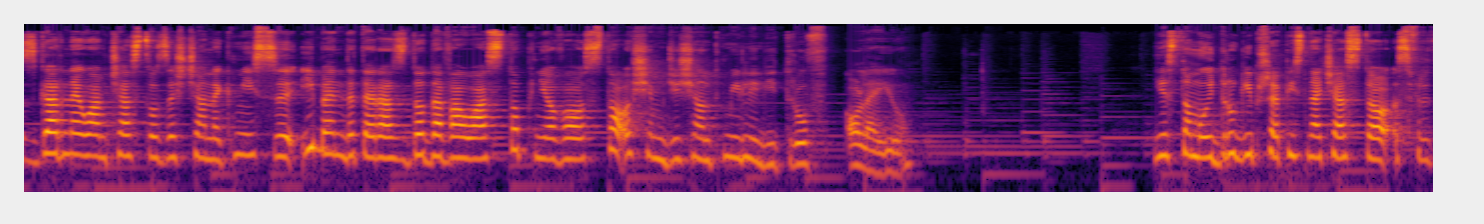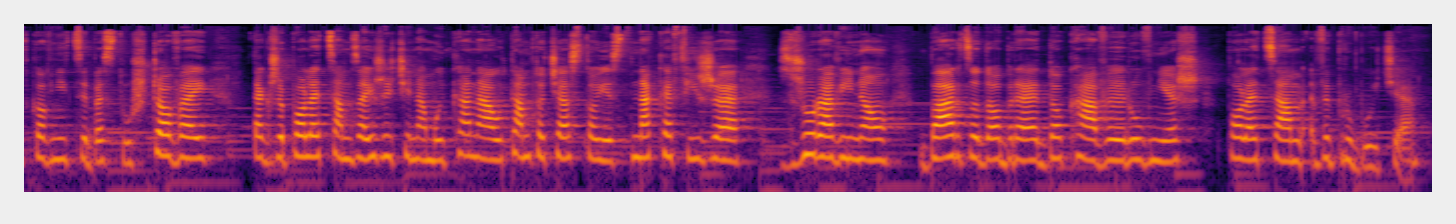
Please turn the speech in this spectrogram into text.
Zgarnęłam ciasto ze ścianek misy i będę teraz dodawała stopniowo 180 ml oleju. Jest to mój drugi przepis na ciasto z frytkownicy beztłuszczowej, także polecam, zajrzyjcie na mój kanał. Tamto ciasto jest na kefirze z żurawiną, bardzo dobre do kawy również polecam, wypróbujcie.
